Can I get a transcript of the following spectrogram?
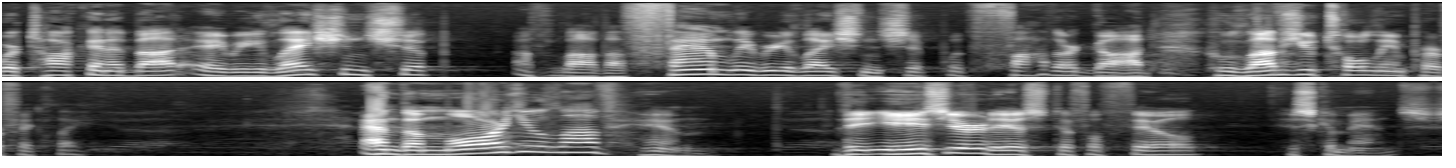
We're talking about a relationship of love, a family relationship with Father God who loves you totally and perfectly. And the more you love Him, the easier it is to fulfill His commands.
